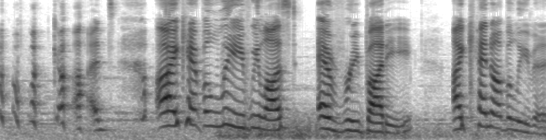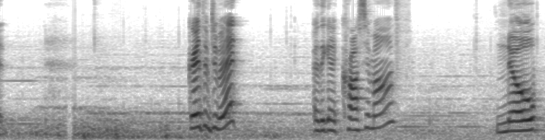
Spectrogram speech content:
Oh my god. I can't believe we lost everybody. I cannot believe it. Granthem Du'Met? Are they gonna cross him off? Nope.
